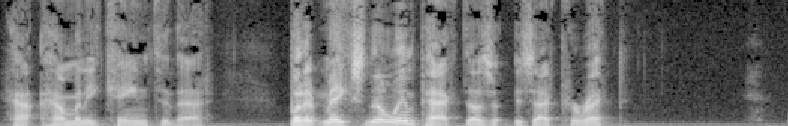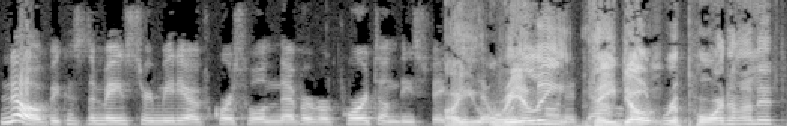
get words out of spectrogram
how, how many came to that. But it makes no impact, does it? Is that correct? No, because the mainstream media, of course, will never report on these figures. Are you really? They don't report on it?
